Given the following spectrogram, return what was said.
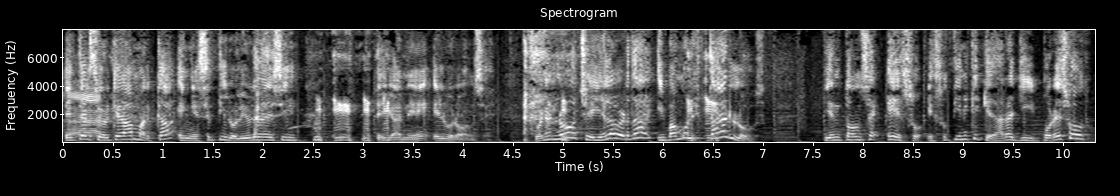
este es el señor que vas a marcar en ese tiro libre de decir, te gané el bronce. Buenas noches, y es la verdad, y va a molestarlos. Y entonces eso, eso tiene que quedar allí. Por eso,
